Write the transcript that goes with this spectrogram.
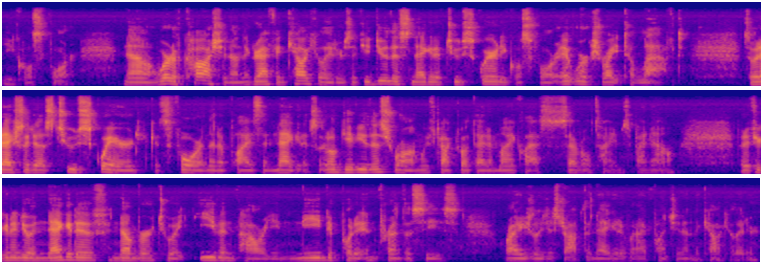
equals 4. Now, word of caution on the graphing calculators, if you do this negative 2 squared equals 4, it works right to left. So it actually does 2 squared, gets 4, and then applies the negative. So it'll give you this wrong. We've talked about that in my class several times by now. But if you're going to do a negative number to an even power, you need to put it in parentheses, or I usually just drop the negative when I punch it in the calculator.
